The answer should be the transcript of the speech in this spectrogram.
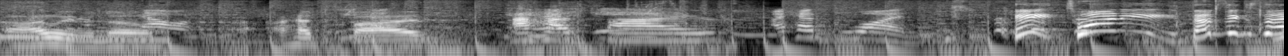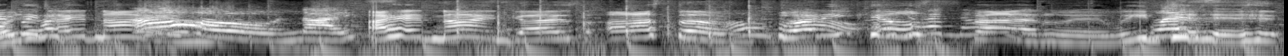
Uh, I don't even know. Now, I had five. I had five. I had one. Hey, 20! That's exactly. you I had- had nine. Oh, nice. I had nine, guys. Awesome. Oh, 20 wow. kills You had nine. that way. We Let's did it.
